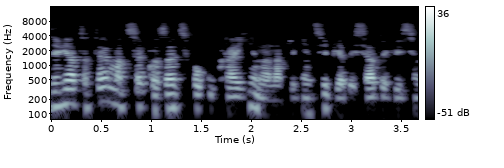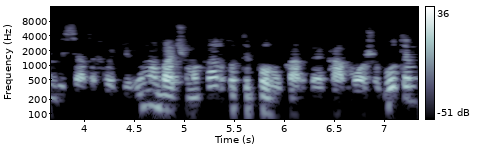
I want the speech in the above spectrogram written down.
дев'ята тема це козацька Україна наприкінці 50-х-80-х років. І ми бачимо карту, типову карту, яка може бути в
